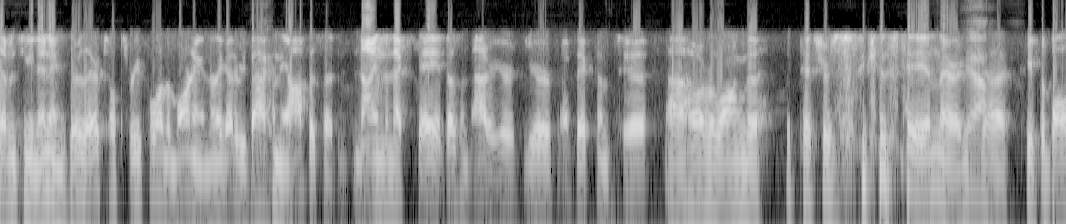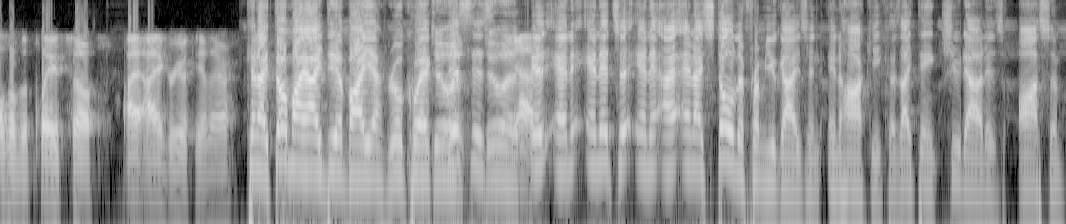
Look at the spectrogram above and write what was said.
17 innings. They're there till three, four in the morning, and then they got to be back in the office at nine the next day. It doesn't matter. You're you're a victim to uh, however long the the pitchers can stay in there and yeah. uh, keep the balls over the plate. So I, I, agree with you there. Can I throw my idea by you real quick? Do this it. Is, do it. it. And and it's a, and I and I stole it from you guys in, in hockey because I think shootout is awesome.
